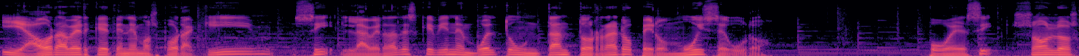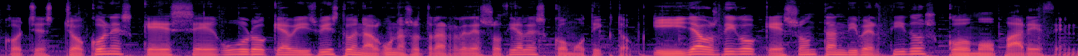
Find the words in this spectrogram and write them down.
Y ahora a ver qué tenemos por aquí. Sí, la verdad es que viene envuelto un tanto raro pero muy seguro. Pues sí, son los coches chocones que seguro que habéis visto en algunas otras redes sociales como TikTok. Y ya os digo que son tan divertidos como parecen.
